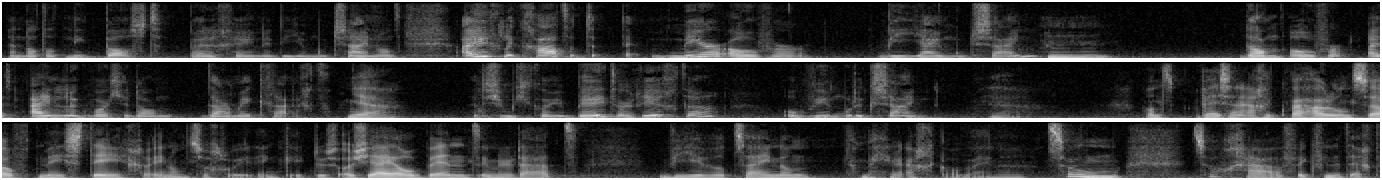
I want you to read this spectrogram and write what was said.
En dat dat niet past bij degene die je moet zijn. Want eigenlijk gaat het meer over wie jij moet zijn... Mhm. dan over uiteindelijk wat je dan daarmee krijgt. Ja. En Dus je, moet, je kan je beter richten op wie moet ik zijn. Ja. Want wij zijn eigenlijk, wij houden onszelf het meest tegen in onze groei, denk ik. Dus als jij al bent, inderdaad, wie je wilt zijn, dan, dan ben je er eigenlijk al bijna. Zo, zo gaaf. Ik vind het echt.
